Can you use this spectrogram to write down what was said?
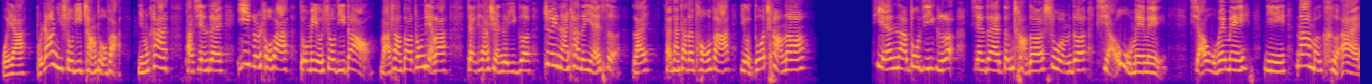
我呀，不让你收集长头发。你们看，他现在一根头发都没有收集到。马上到终点了，再给他选择一个最难看的颜色，来看看他的头发有多长呢？天呐，不及格！现在登场的是我们的小五妹妹。小五妹妹，你那么可爱，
